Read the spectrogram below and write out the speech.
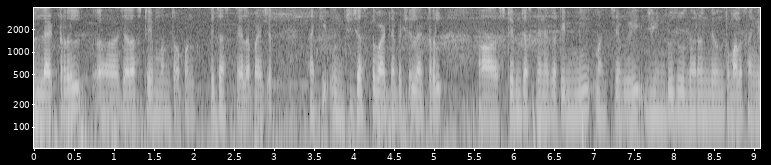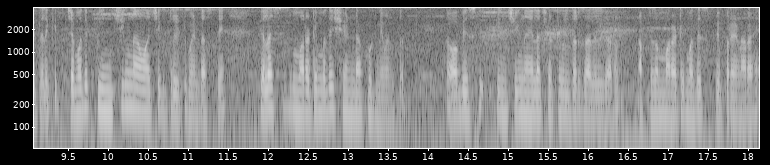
लॅटरल ज्याला स्टेम म्हणतो आपण ते जास्त यायला पाहिजेत. कारण की उंची जास्त वाढण्यापेक्षा लॅटरल स्टेम जास्त येण्यासाठी मी मागच्या वेळी झेंडूचं उदाहरण देऊन तुम्हाला सांगितलेलं की त्याच्यामध्ये पिंचिंग नावाची एक ट्रीटमेंट असते. त्यालाच मराठीमध्ये शेंडा खुडणी म्हणतात. तर ऑबियसली पिंचिंग नाही लक्षात ठेवलं तर चालेल कारण आपल्याला मराठीमध्येच पेपर येणार आहे.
